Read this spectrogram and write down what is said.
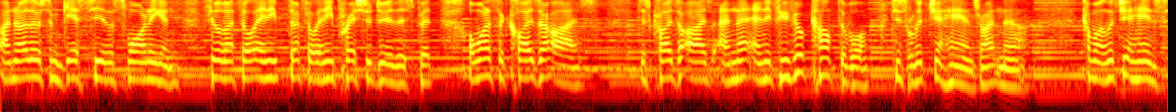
I know there are some guests here this morning, and feel don't feel any don't feel any pressure to do this, but I want us to close our eyes. Just close our eyes, and that, and if you feel comfortable, just lift your hands right now. Come on, lift your hands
